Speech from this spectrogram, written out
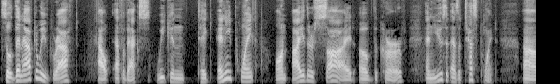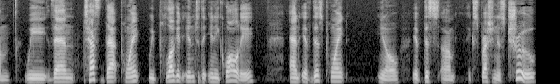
So then after we've graphed out f of x, we can take any point on either side of the curve and use it as a test point. Um, we then test that point, we plug it into the inequality, and if this point, you know, if this um, expression is true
